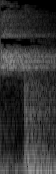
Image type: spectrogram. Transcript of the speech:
Thanks.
